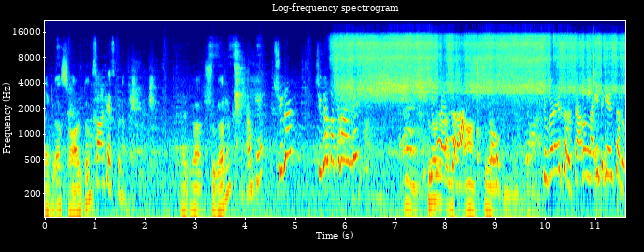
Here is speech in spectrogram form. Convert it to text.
లైట్గా సాల్ట్. సాల్ట్ వేసుకున్నాం. షుగర్. ఓకే. షుగర్? షుగర్ కొత్తగా ఉంది? షుగర్ షుగర్ వేస్తారా? షుగర్. వేసారు చాలా లైట్గా వేసారు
